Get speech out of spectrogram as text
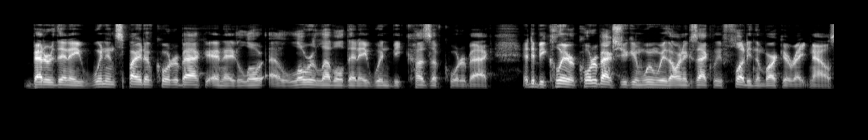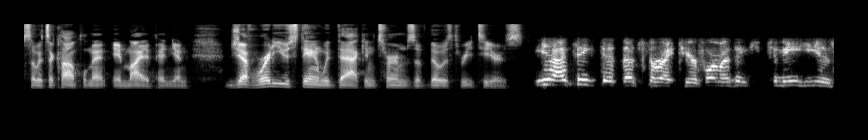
better than a win in spite of quarterback and a, low, a lower level than a win because of quarterback. And to be clear, quarterbacks you can win with aren't exactly flooding the market right now, so it's a compliment in my opinion. Jeff, where do you stand with Dak in terms of those three tiers? Yeah, I think that that's the right tier for him. I think to me he is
